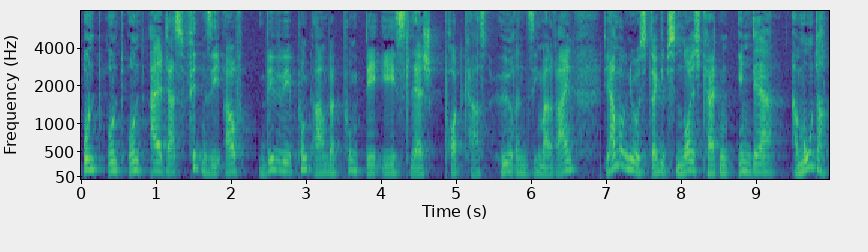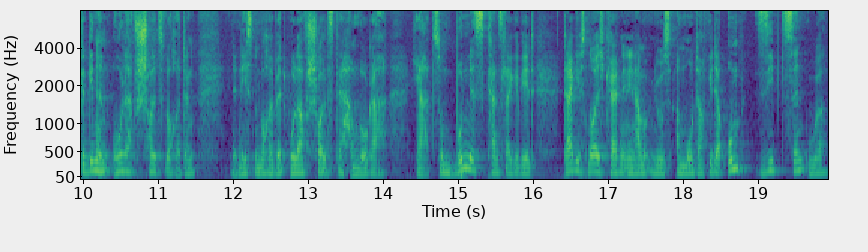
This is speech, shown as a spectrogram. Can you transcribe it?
Und, und, und all das finden Sie auf www.abendblatt.de slash podcast. Hören Sie mal rein. Die Hamburg News, da gibt es Neuigkeiten in der am Montag beginnen Olaf Scholz Woche, denn in der nächsten Woche wird Olaf Scholz, der Hamburger, ja, zum Bundeskanzler gewählt. Da gibt es Neuigkeiten in den Hamburg News am Montag wieder um 17 Uhr.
